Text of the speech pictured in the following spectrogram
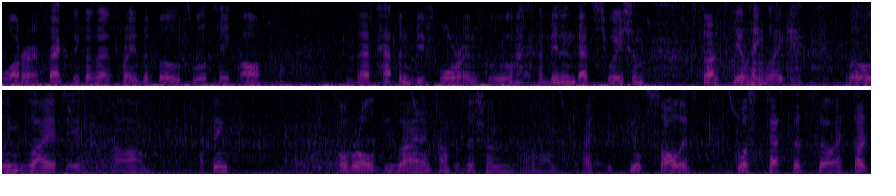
water effect because I'm afraid the boats will take off. That happened before and who have been in that situation start feeling like a little anxiety. Um, I think overall design and composition, um, I, it feels solid. It was tested, so I started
